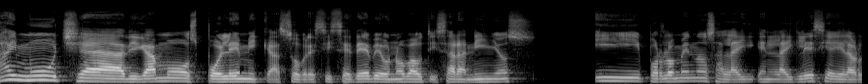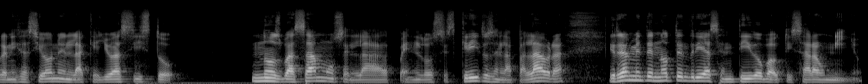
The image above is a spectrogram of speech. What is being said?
Hay mucha, digamos, polémica sobre si se debe o no bautizar a niños y por lo menos en la iglesia y en la organización en la que yo asisto nos basamos en, los escritos, en la palabra, y realmente no tendría sentido bautizar a un niño.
